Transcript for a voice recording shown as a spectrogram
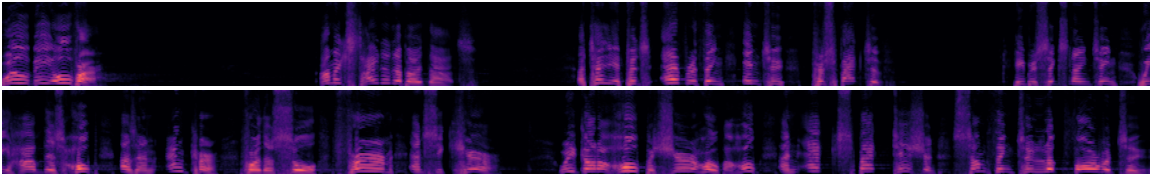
will be over. I'm excited about that. I tell you, it puts everything into perspective. Hebrews 6:19 we have this hope as an anchor for the soul firm and secure we've got a hope a sure hope a hope an expectation something to look forward to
